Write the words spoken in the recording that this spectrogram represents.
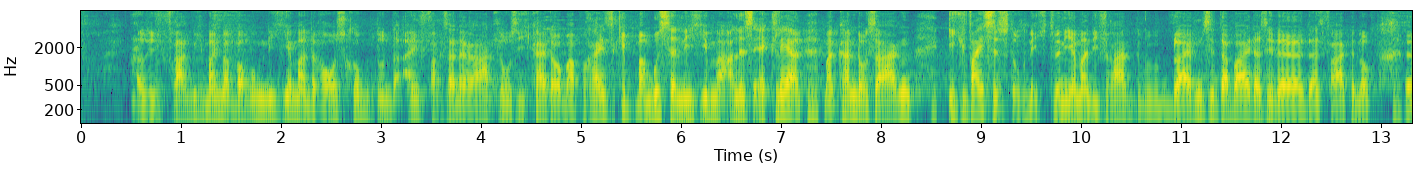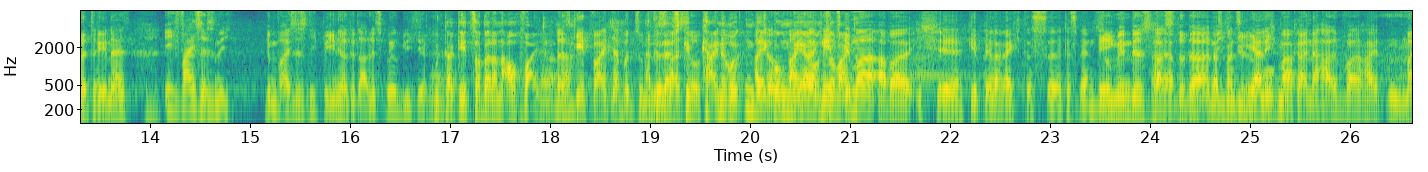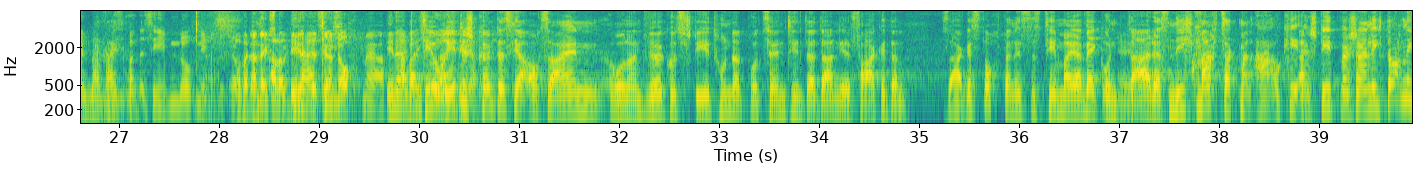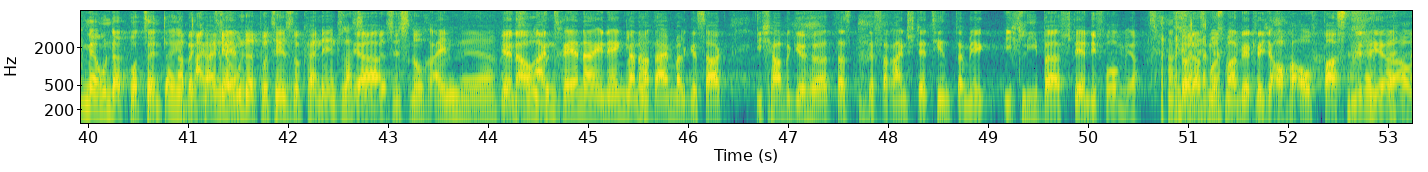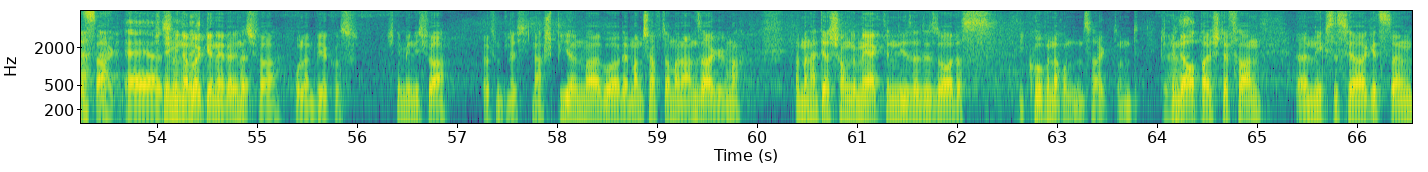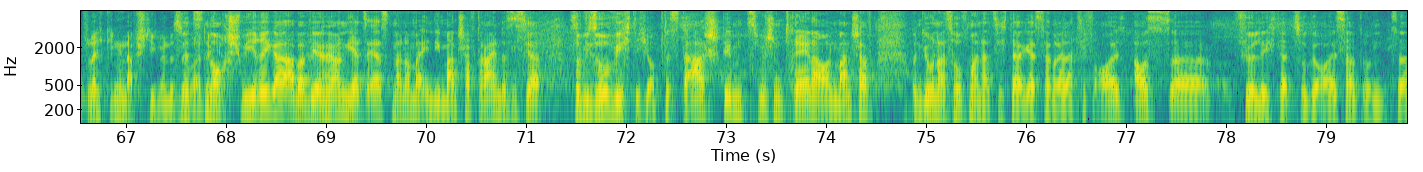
Also ich frage mich manchmal, warum nicht jemand rauskommt und einfach seine Ratlosigkeit auch mal preisgibt. Man muss ja nicht immer alles erklären. Man kann doch sagen, ich weiß es noch nicht. Wenn jemand die fragt, bleiben Sie dabei, dass Sie der, das Frage noch äh, Trainer ist? Ich weiß es nicht. Im Weiß es nicht beinhaltet alles Mögliche. Gut, da geht es aber dann auch weiter. Das ne? geht weiter, aber Also zumindest es hast gibt du, keine Rückendeckung mehr weiter und so weiter. immer, aber ich äh, gebe Bella recht, das, äh, das wäre ein Weg. zumindest hast ähm, du da dass nicht man sich ehrlich macht. keine Halbwahrheiten. Manchmal weiß man es eben noch nicht. Aber dann explodiert es ja noch mehr. Aber theoretisch könnte es ja auch sein, Roland Wirkus steht 100% hinter Daniel Farke, dann sag es doch, dann ist das Thema ja weg. Und da er das nicht macht, sagt man, ah, okay, er steht wahrscheinlich doch nicht mehr 100% dahinter. Aber keine Trainer- 100 Prozent ist noch keine Entlassung. Ja. Das ist noch ein, Genau, ein. Trainer in England hat einmal gesagt, ich habe gehört, dass der Verein steht hinter mir, ich lieber stehen die vor mir. So, das muss man wirklich auch aufpassen mit ihrer Aussagen. ja, ja, Ich nehme ihn aber generell nicht wahr, Roland Wirkus. Ich nehme ihn nicht wahr, öffentlich. Nach Spielen mal, wo er der Mannschaft auch mal eine Ansage gemacht. Weil man hat ja schon gemerkt in dieser Saison, dass die Kurve nach unten zeigt. Und ich bin da auch bei Stefan. Äh, nächstes Jahr geht es dann vielleicht gegen den Abstieg, wenn das so wird es weitergeht. noch schwieriger, aber wir hören jetzt erstmal noch mal in die Mannschaft rein. Das ist ja sowieso wichtig, ob das da stimmt zwischen Trainer und Mannschaft. Und Jonas Hofmann hat sich da gestern relativ aus- ausführlich dazu geäußert und äh,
